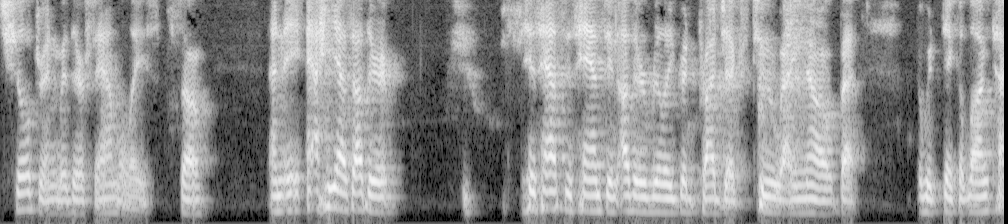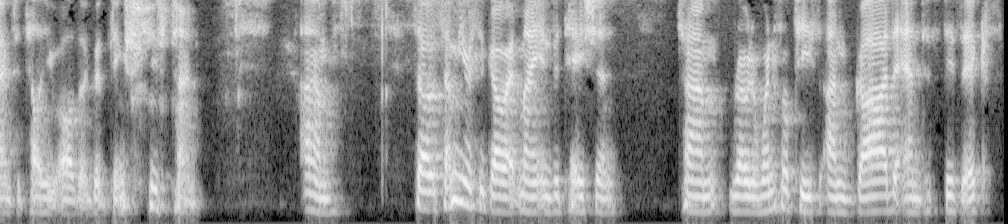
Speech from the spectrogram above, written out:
children with their families. So, and he has other his has his hands in other really good projects too. I know, but it would take a long time to tell you all the good things he's done. Um, so some years ago, at my invitation, Tom wrote a wonderful piece on God and physics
